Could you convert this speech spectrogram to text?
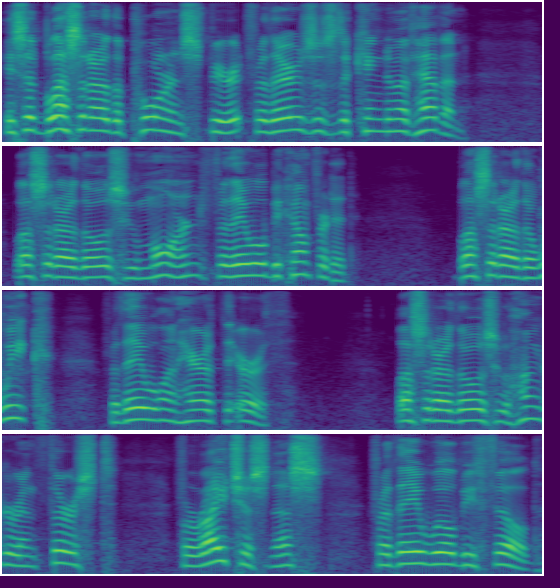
He said, Blessed are the poor in spirit, for theirs is the kingdom of heaven. Blessed are those who mourn, for they will be comforted. Blessed are the weak, for they will inherit the earth. Blessed are those who hunger and thirst for righteousness, for they will be filled.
